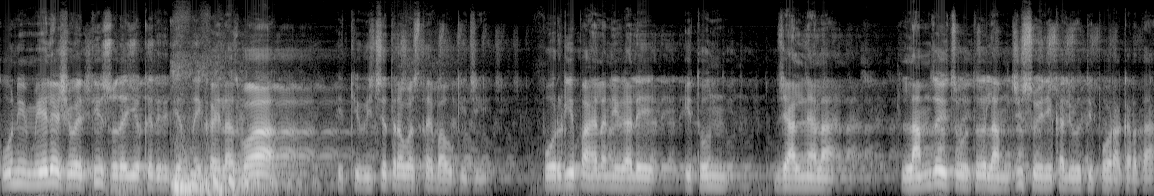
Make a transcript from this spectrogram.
कोणी मेल्याशिवाय ती सुद्धा एकत्रित येत नाही कैलास बा इतकी विचित्र अवस्था आहे भावकीची पोरगी पाहायला निघाले इथून जालन्याला. लांब जायचं होतं लांबची सोयरी खाली होती पोरा करता.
